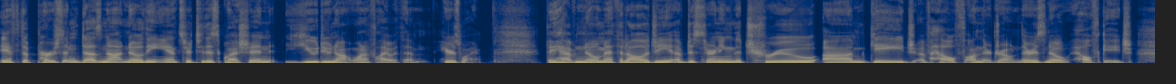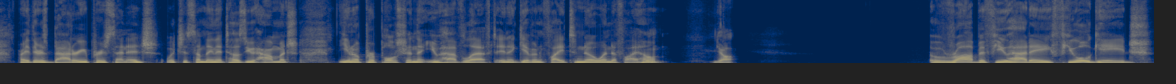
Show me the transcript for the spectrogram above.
If the person does not know the answer to this question, you do not want to fly with them. Here's why they have no methodology of discerning the true um, gauge of health on their drone. There is no health gauge, right? There's battery percentage, which is something that tells you how much, you know, propulsion that you have left in a given flight to know when to fly home. Yeah. Rob, if you had a fuel gauge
